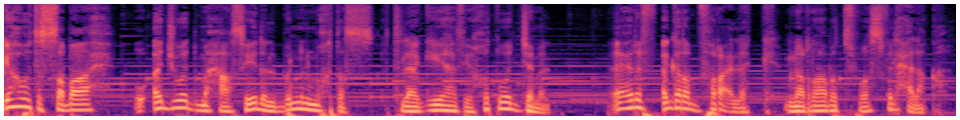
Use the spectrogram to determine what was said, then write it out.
قهوة الصباح وأجود محاصيل البن المختص تلاقيها في خطوة جمل. اعرف أقرب فرع لك من الرابط في وصف الحلقة.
